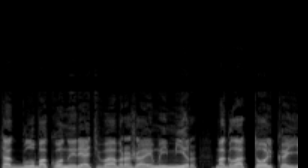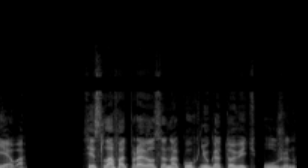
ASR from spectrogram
Так глубоко нырять в воображаемый мир могла только Ева. Сеслав отправился на кухню готовить ужин.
